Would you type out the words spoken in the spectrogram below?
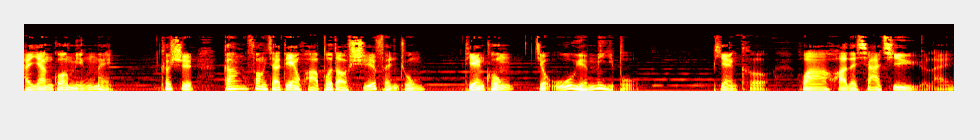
还阳光明媚，可是刚放下电话不到十分钟，天空就乌云密布，片刻哗哗的下起雨来。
